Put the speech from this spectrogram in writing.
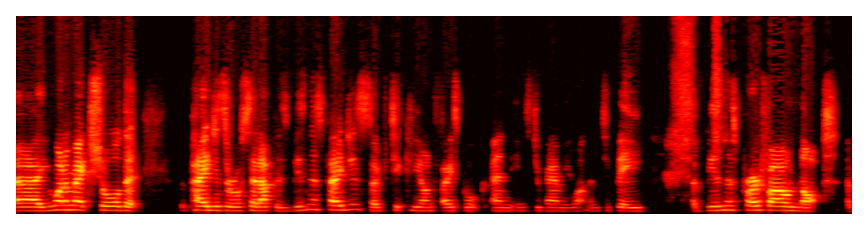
uh, you want to make sure that the pages are all set up as business pages. So particularly on Facebook and Instagram, you want them to be a business profile, not a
